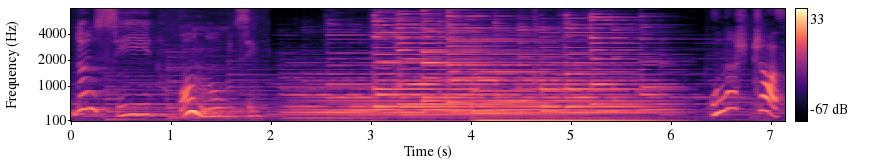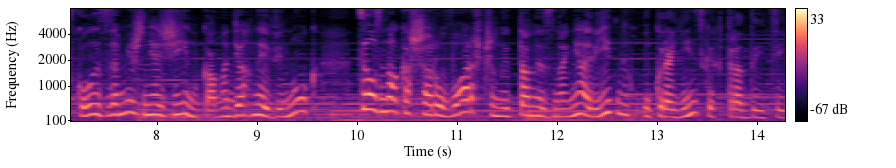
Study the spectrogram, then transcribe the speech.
доньці, онуці. У наш час, коли заміжня жінка надягне вінок, це ознака шароварщини та незнання рідних українських традицій.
